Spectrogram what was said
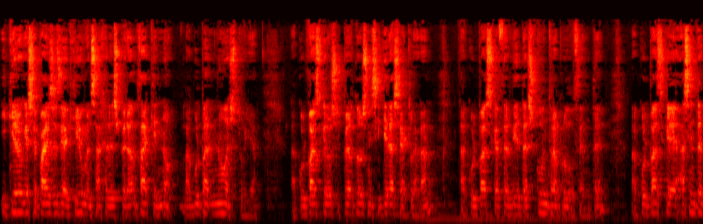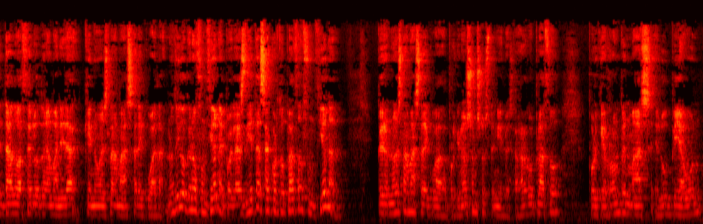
Y quiero que sepáis desde aquí un mensaje de esperanza que no, la culpa no es tuya. La culpa es que los expertos ni siquiera se aclaran. La culpa es que hacer dieta es contraproducente. La culpa es que has intentado hacerlo de una manera que no es la más adecuada. No digo que no funcione, porque las dietas a corto plazo funcionan, pero no es la más adecuada, porque no son sostenibles a largo plazo, porque rompen más el UPI aún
